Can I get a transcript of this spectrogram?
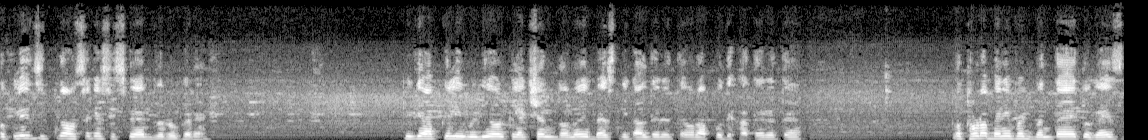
तो प्लीज़ जितना हो सके सब्सक्राइब ज़रूर करें। क्योंकि आपके लिए वीडियो और कलेक्शन दोनों ही बेस्ट निकालते रहते हैं और आपको दिखाते रहते हैं। तो थोड़ा बेनिफिट बनता है तो गैस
